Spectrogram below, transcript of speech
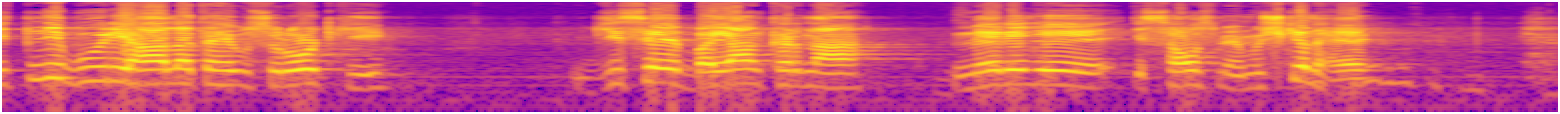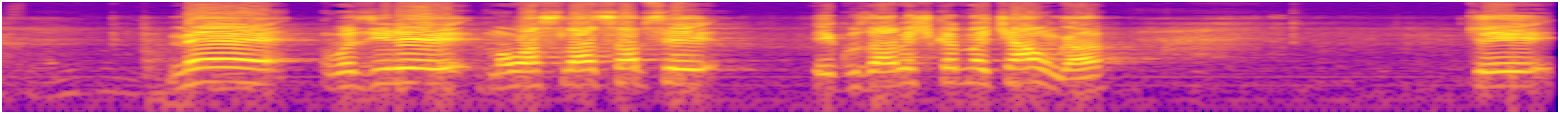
اتنی بری حالت ہے اس روڈ کی جسے بیان کرنا میرے لیے اس ہاؤس میں مشکل ہے۔ میں وزیر مواصلات صاحب سے ایک گزارش کرنا چاہوں گا کہ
